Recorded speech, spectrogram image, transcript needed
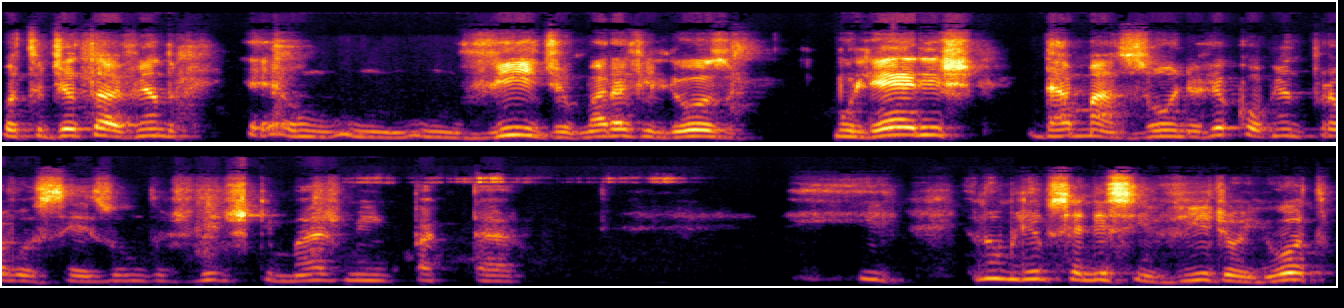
Outro dia eu estava vendo é, um, um, um vídeo maravilhoso, Mulheres da Amazônia. Eu recomendo para vocês, um dos vídeos que mais me impactaram. E eu não me lembro se é nesse vídeo ou em outro,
